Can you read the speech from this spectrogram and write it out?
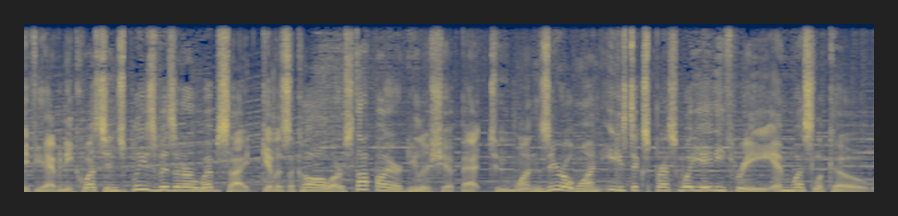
If you have any questions, please visit our website, give us a call, or stop by our dealership at 2101 East Expressway 83 in Weslaco.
